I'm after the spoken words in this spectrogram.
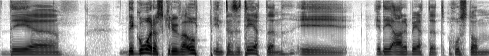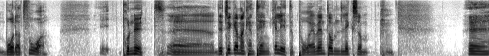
det, det går att skruva upp intensiteten i, i det arbetet hos de båda två på nytt. Eh, det tycker jag man kan tänka lite på. Jag vet inte om det liksom Uh,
